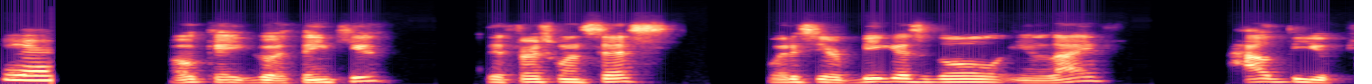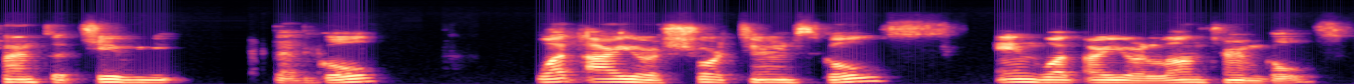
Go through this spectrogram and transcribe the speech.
Yes. Okay, good, thank you. The first one says, what is your biggest goal in life? How do you plan to achieve that goal? What are your short-term goals? And what are your long-term goals?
